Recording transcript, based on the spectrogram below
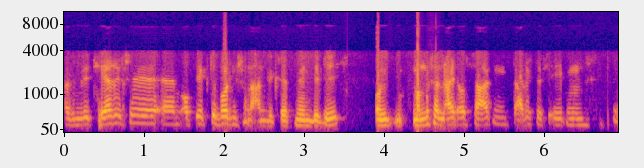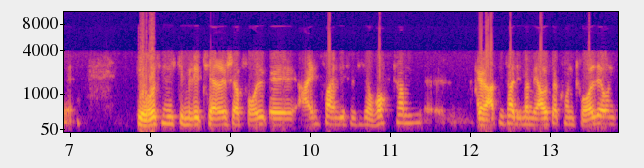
also militärische ähm, Objekte wurden schon angegriffen in Lviv. Und man muss ja leider auch sagen, dadurch, dass eben äh, die Russen nicht die militärische Erfolge einfahren, die sie sich erhofft haben, äh, geraten sie halt immer mehr außer Kontrolle und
